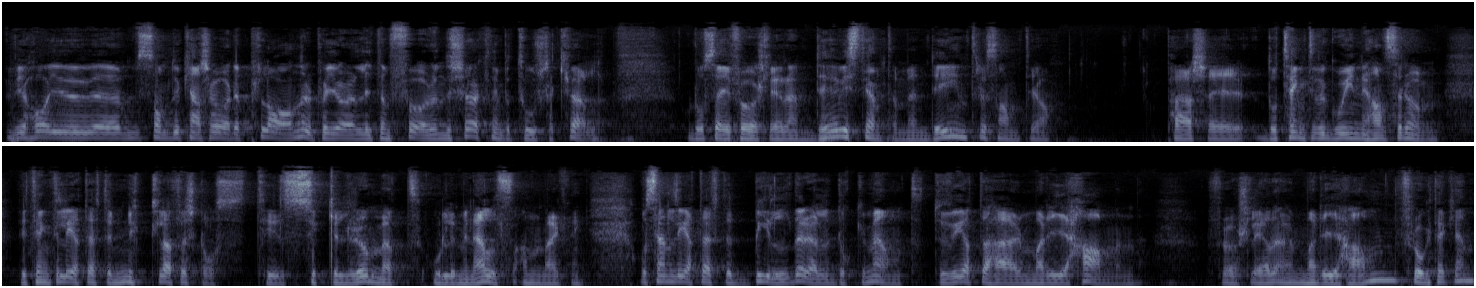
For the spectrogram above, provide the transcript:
Vi har ju eh, som du kanske hörde planer på att göra en liten förundersökning på torsdag kväll. Och då säger förhörsledaren Det visste jag inte men det är intressant ja. Per säger Då tänkte vi gå in i hans rum. Vi tänkte leta efter nycklar förstås till cykelrummet, Olle Minells anmärkning. Och sen leta efter bilder eller dokument. Du vet det här Mariehamn. Förhörsledaren Mariehamn? Frågetecken.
